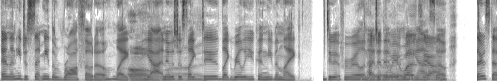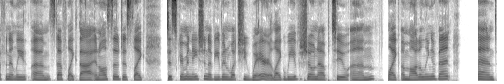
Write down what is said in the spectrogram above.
and then he just sent me the raw photo like Oh yeah and it was just like dude like really you couldn't even like do it for real and Touch edit it it the way it was, yeah, yeah. so there's definitely um, stuff like that and also just like discrimination of even what you wear like we've shown up to um like a modeling event and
